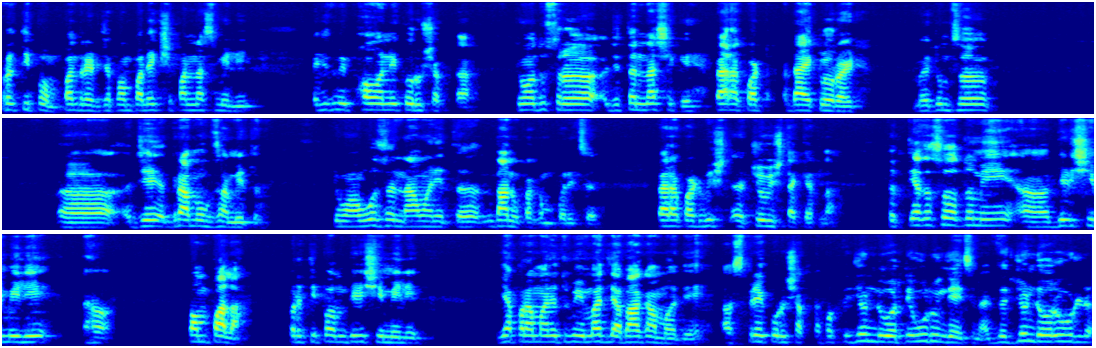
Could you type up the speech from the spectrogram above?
प्रतिपंप पंधराच्या पंपाला एकशे पन्नास मिली याची तुम्ही फवारणी करू शकता. किंवा दुसरं जे तणनाशक आहे पॅराकॉट डायक्लोराईड म्हणजे तुमचं जे ग्रामोक्झाम येतं किंवा ओझन नावाने येतं दानुका कंपनीचं पॅराकॉट वीस चोवीस टक्क्यातला तर त्याचा सुद्धा तुम्ही दीडशे मिली पंपाला प्रतिपंप दीडशे मिली. याप्रमाणे तुम्ही मधल्या भागामध्ये स्प्रे करू शकता. फक्त झेंडूवर ते उडून द्यायचं नाही. जर झेंडूवर उडलं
